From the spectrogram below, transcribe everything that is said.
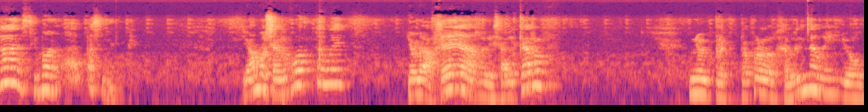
ah, Simón, ah, pásenme. Llevamos al bote, güey. Yo me bajé a revisar el carro. Me preocupé por la gasolina, güey. Yo,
